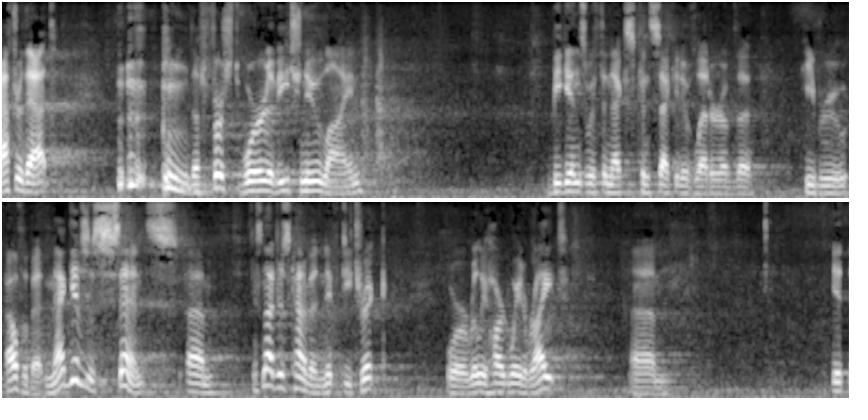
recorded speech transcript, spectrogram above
after that the first word of each new line begins with the next consecutive letter of the Hebrew alphabet. And that gives a sense, um, it's not just kind of a nifty trick or a really hard way to write. Um, it,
